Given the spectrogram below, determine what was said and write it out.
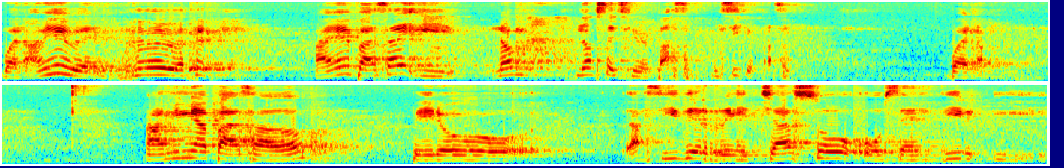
Bueno, a mí me, a mí me pasa y no, no sé si me pasa, sí que pasa. Bueno, A mí me ha pasado, pero así de rechazo o sentir y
